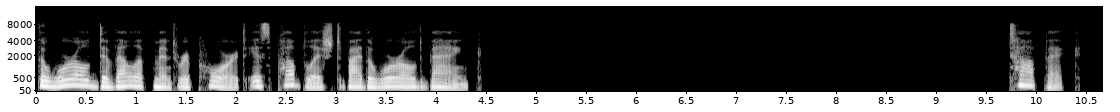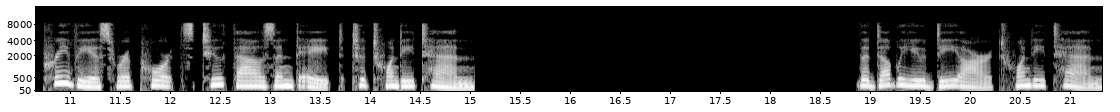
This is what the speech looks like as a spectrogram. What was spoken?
The World Development Report is published by the World Bank. Topic: Previous reports 2008 to 2010. The WDR 2010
